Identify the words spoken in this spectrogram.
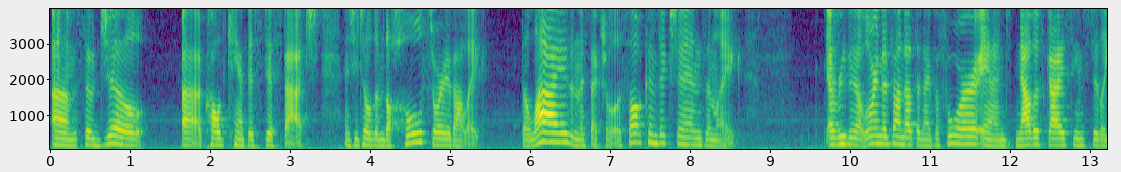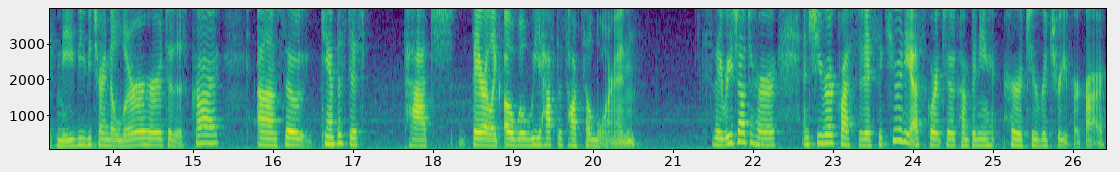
Um, so Jill uh, called Campus Dispatch, and she told them the whole story about like the lies and the sexual assault convictions and like everything that Lauren had found out the night before. And now this guy seems to like maybe be trying to lure her to this car. Um, so Campus Dispatch, they're like, oh well, we have to talk to Lauren. So they reach out to her, and she requested a security escort to accompany her to retrieve her car.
